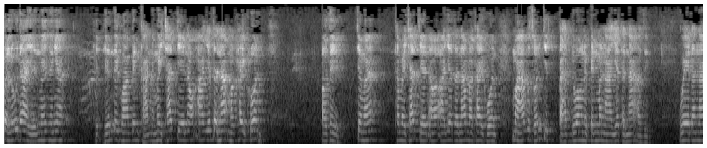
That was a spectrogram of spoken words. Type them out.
บรรลุได้เห็นไหมอย่างเงี้ย เห็นในความเป็นขันไม่ชัดเจนเอาอายตนะมาไข้ครวนเอาสิใช่ไหมถ้าไมชัดเจนเอาอายตนะมาไข้ควรมหากุศลจิตแปดดวงเนี่ยเป็นมนายตนะเอาสิเวทนา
